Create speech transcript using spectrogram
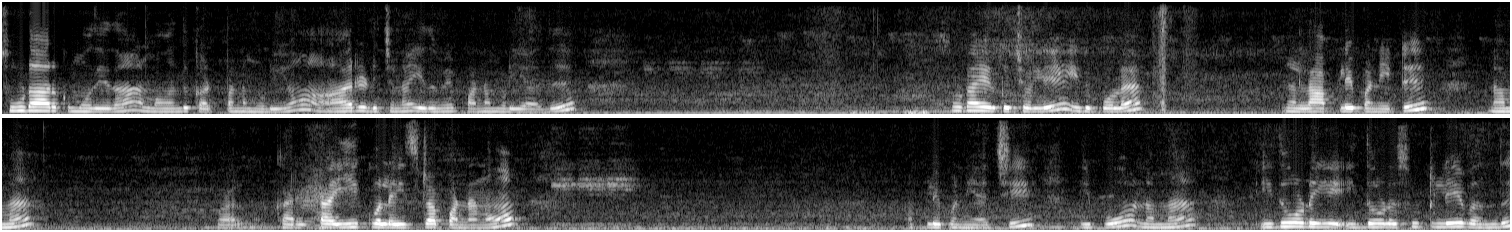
சூடாக இருக்கும் போதே தான் நம்ம வந்து கட் பண்ண முடியும். ஆறிடுச்சுன்னா எதுவுமே பண்ண முடியாது. சூடாக இருக்க சொல்லி இது போல் நல்லா அப்ளை பண்ணிவிட்டு நம்ம பாருங்கள் கரெக்டாக ஈக்குவலைஸ்டாக பண்ணணும். அப்ளை பண்ணியாச்சு. இப்போது நம்ம இதோடைய இதோட சுட்டுலேயே வந்து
